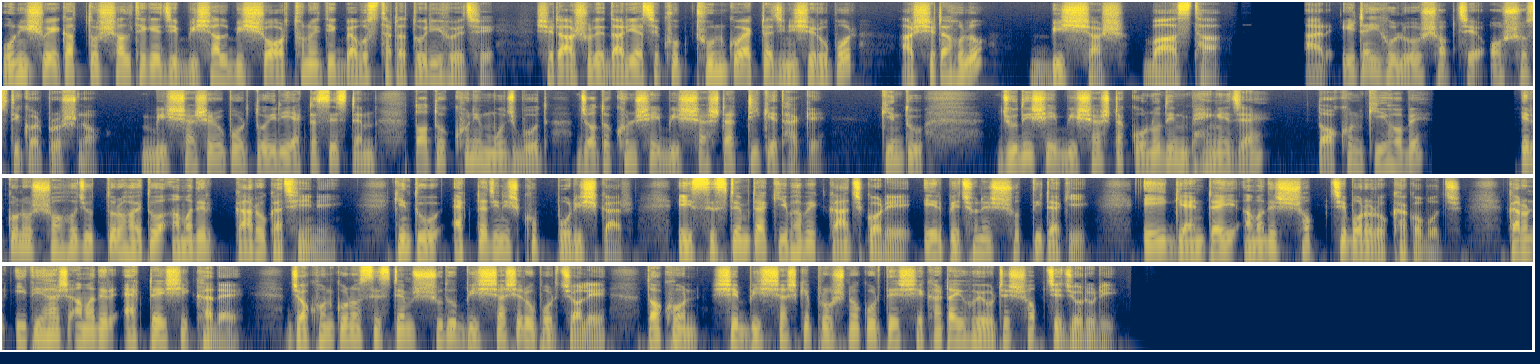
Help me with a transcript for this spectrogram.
উনিশশো একাত্তর সাল থেকে যে বিশাল বিশ্ব অর্থনৈতিক ব্যবস্থাটা তৈরি হয়েছে, সেটা আসলে দাঁড়িয়ে আছে খুব ঠুনকো একটা জিনিসের উপর, আর সেটা হলো বিশ্বাস বা আস্থা। আর এটাই হলো সবচেয়ে অস্বস্তিকর প্রশ্ন। বিশ্বাসের উপর তৈরি একটা সিস্টেম ততক্ষণই মজবুত যতক্ষণ সেই বিশ্বাসটা টিকে থাকে। কিন্তু যদি সেই বিশ্বাসটা কোনোদিন ভেঙে যায়, তখন কি হবে? এর কোনো সহজ উত্তর হয়তো আমাদের কারও কাছেই নেই। কিন্তু একটা জিনিস খুব পরিষ্কার, এই সিস্টেমটা কীভাবে কাজ করে, এর পেছনের সত্যিটা কি? এই জ্ঞানটাই আমাদের সবচেয়ে বড় রক্ষা কবচ। কারণ ইতিহাস আমাদের একটাই শিক্ষা দেয়, যখন কোনো সিস্টেম শুধু বিশ্বাসের ওপর চলে, তখন সে বিশ্বাসকে প্রশ্ন করতে শেখাটাই হয়ে ওঠে সবচেয়ে জরুরি।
